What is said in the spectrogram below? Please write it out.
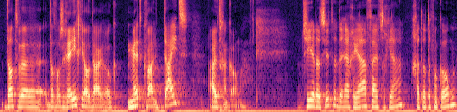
dat we, dat we als regio daar ook met kwaliteit uit gaan komen. Zie je dat zitten, de RGA, 50 jaar? Gaat dat ervan komen?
